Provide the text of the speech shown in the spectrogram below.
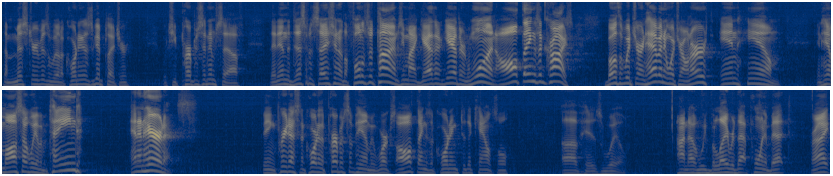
the mystery of his will, according to his good pleasure, which he purposed in himself, that in the dispensation of the fullness of times he might gather together in one all things in Christ, both of which are in heaven and which are on earth in him. In him also we have obtained an inheritance. being predestined according to the purpose of Him who works all things according to the counsel of His will. I know we've belabored that point a bit, right?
